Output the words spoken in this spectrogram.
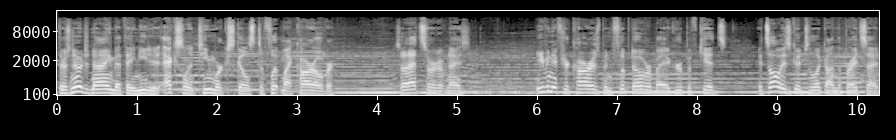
there's no denying that they needed excellent teamwork skills to flip my car over. So that's sort of nice. Even if your car has been flipped over by a group of kids, it's always good to look on the bright side.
